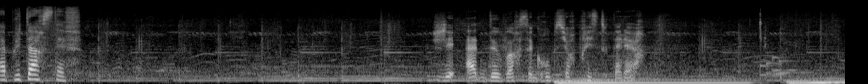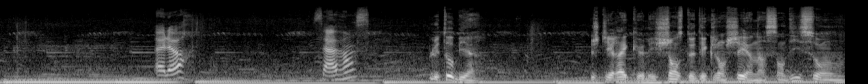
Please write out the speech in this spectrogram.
À plus tard, Steph. J'ai hâte de voir ce groupe surprise tout à l'heure. Alors Ça avance? Plutôt bien. Je dirais que les chances de déclencher un incendie sont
